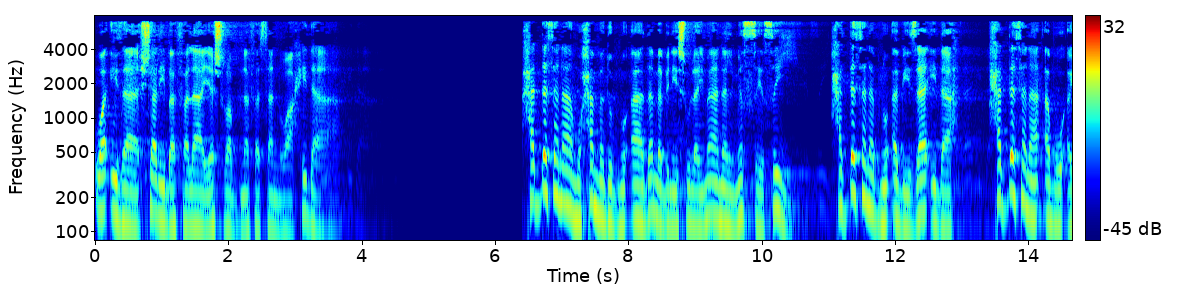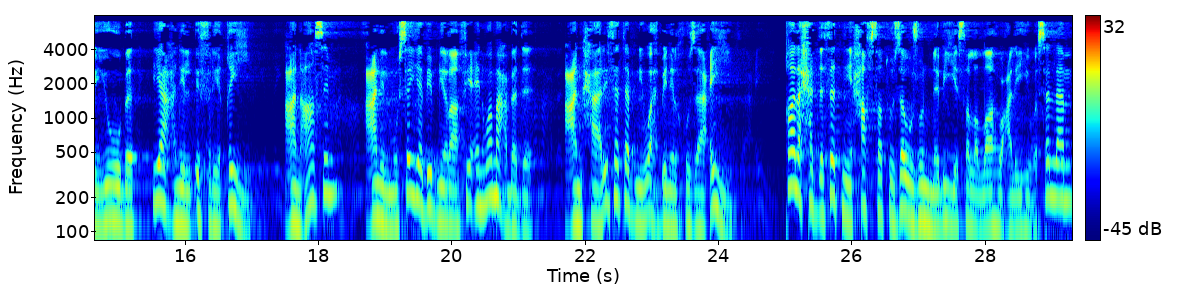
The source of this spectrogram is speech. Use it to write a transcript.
وإذا شرب فلا يشرب نفسا واحدا. حدثنا محمد بن آدم بن سليمان المصيصي. حدثنا ابن أبي زائدة. حدثنا أبو أيوب يعني الإفريقي. عن عاصم عن المسيب بن رافع ومعبد. عن حارثة بن وهب الخزاعي. قال حدثتني حفصة زوج النبي صلى الله عليه وسلم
